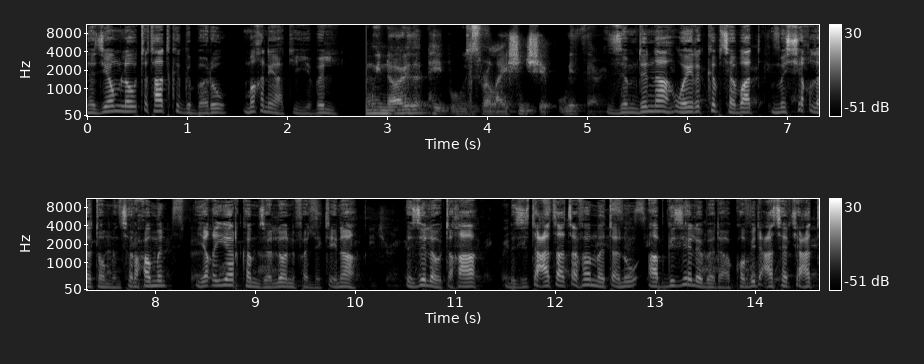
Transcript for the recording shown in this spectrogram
ነዚኦም ለውጥታት ክግበሩ ምኽንያት እዩ ይብል። ዝምድና ወይ ርክብ ሰባት ምስ ሽቕለቶምን ስርሖምን ይቕየር ከም ዘሎ ንፈልጥ ኢና፣ እዚ ለውጢ ኸኣ ብዝተዓጻጸፈ መጠኑ ኣብ ግዜ ለበዳ ኮቪድ ዓሰርተ ትሽዓተ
